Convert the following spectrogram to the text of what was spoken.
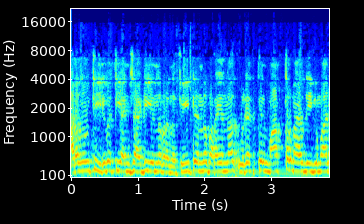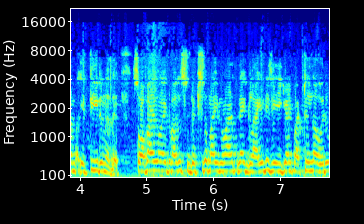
അറുന്നൂറ്റി ഇരുപത്തി അഞ്ച് അടി എന്ന് പറയുന്നത് ഫീറ്റ് എന്ന് പറയുന്ന ഉയരത്തിൽ മാത്രമായിരുന്നു ഈ വിമാനം എത്തിയിരുന്നത്. സ്വാഭാവികമായിട്ടും അത് സുരക്ഷിതമായി വിമാനത്തിനെ ഗ്ലൈഡ് ചെയ്യിക്കാൻ പറ്റുന്ന ഒരു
